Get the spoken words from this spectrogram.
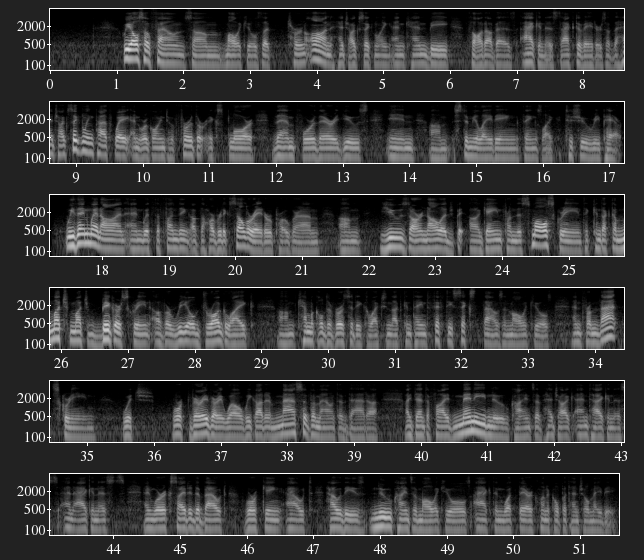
We also found some molecules that turn on hedgehog signaling and can be thought of as agonists, activators of the hedgehog signaling pathway, and we're going to further explore them for their use in um, stimulating things like tissue repair. We then went on and with the funding of the Harvard Accelerator program, um, used our knowledge uh, gained from this small screen to conduct a much, much bigger screen of a real drug-like um, chemical diversity collection that contained 56,000 molecules. And from that screen, which worked very, very well, we got a massive amount of data, identified many new kinds of hedgehog antagonists and agonists, and we're excited about working out how these new kinds of molecules act and what their clinical potential may be.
